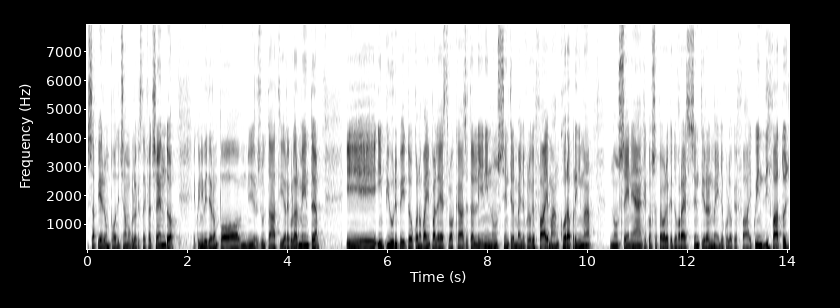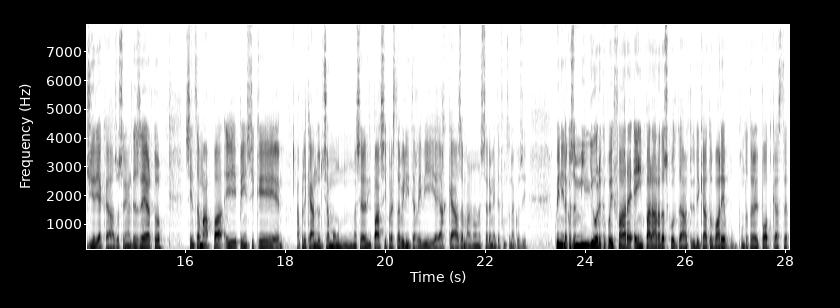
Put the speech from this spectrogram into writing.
sapere un po' diciamo quello che stai facendo e quindi vedere un po' i risultati regolarmente. E in più ripeto quando vai in palestra o a casa e ti alleni non senti al meglio quello che fai ma ancora prima non sei neanche consapevole che dovresti sentire al meglio quello che fai. Quindi di fatto giri a caso. Sei nel deserto senza mappa e pensi che applicando diciamo una serie di passi prestabiliti arrivi a casa ma non necessariamente funziona così quindi la cosa migliore che puoi fare è imparare ad ascoltarti. Ho dedicato varie puntate del podcast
